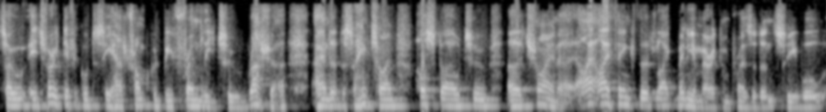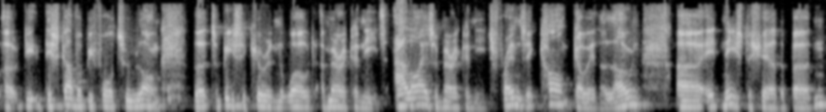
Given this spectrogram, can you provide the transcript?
So it's very difficult to see how Trump could be friendly to Russia and at the same time hostile to uh, China. I, I, think that, like many American presidents, he will uh, d- discover before too long that to be secure in the world, America needs allies, America needs friends. It can't go it alone. Uh, it needs to share the burden,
